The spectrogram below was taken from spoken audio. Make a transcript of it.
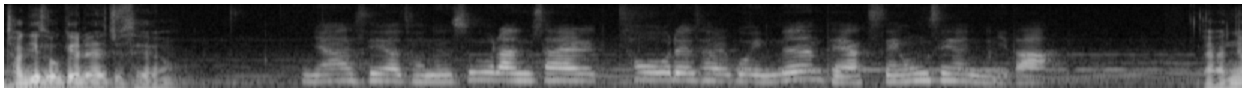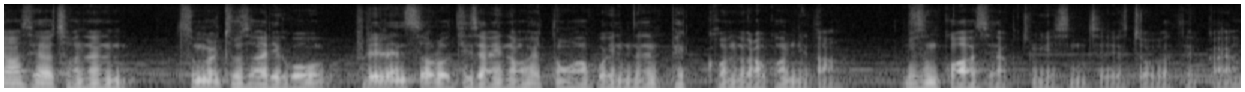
자기소개를 해주세요. 안녕하세요. 저는 21살 서울에 살고 있는 대학생 홍세연입니다. 네, 안녕하세요. 저는 22살이고 프리랜서로 디자이너 활동하고 있는 백건우라고 합니다. 무슨 과 재학 중이신지 여쭤봐도 될까요?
